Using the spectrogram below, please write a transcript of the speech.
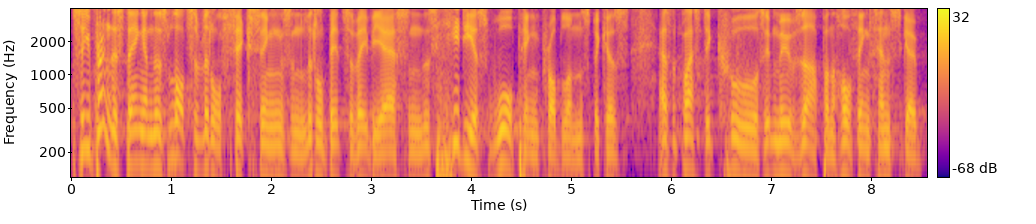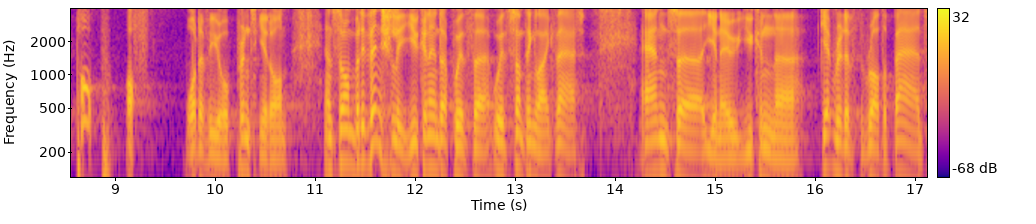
so you print this thing, and there's lots of little fixings and little bits of ABS, and there's hideous warping problems because as the plastic cools, it moves up, and the whole thing tends to go pop off whatever you're printing it on, and so on. But eventually, you can end up with uh, with something like that, and uh, you know you can uh, get rid of the rather bad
